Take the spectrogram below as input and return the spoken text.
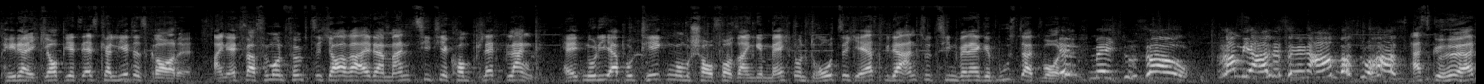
Peter, ich glaube, jetzt eskaliert es gerade. Ein etwa 55 Jahre alter Mann zieht hier komplett blank hält nur die Apothekenumschau vor sein Gemächt und droht sich erst wieder anzuziehen, wenn er geboostert wurde. Impf mich, du Sau! Ramm mir alles in den Arm, was du hast! Hast gehört?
